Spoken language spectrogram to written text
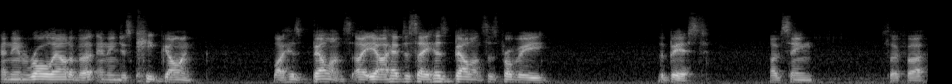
and then roll out of it and then just keep going. Like his balance. Uh, yeah, I have to say his balance is probably the best I've seen so far.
